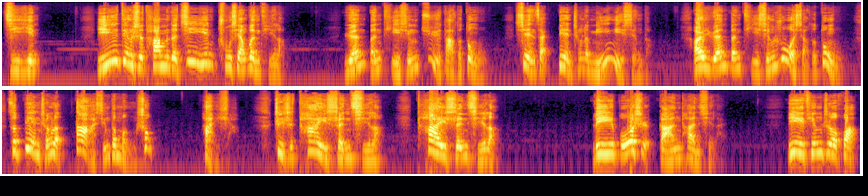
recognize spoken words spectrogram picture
基因一定是他们的基因出现问题了。原本体型巨大的动物，现在变成了迷你型的，而原本体型弱小的动物，则变成了大型的猛兽。”哎呀，真是太神奇了，太神奇了！李博士感叹起来。一听这话，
